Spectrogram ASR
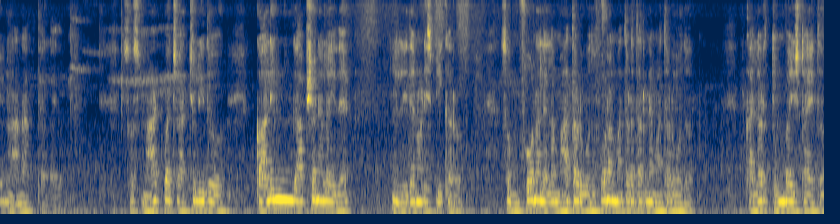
ಏನು ಆನ್ ಆಗ್ತಾ ಇಲ್ಲ ಇದು. ಸೊ ಸ್ಮಾರ್ಟ್ ವಾಚ್ ಆ್ಯಕ್ಚುಲಿ ಇದು ಕಾಲಿಂಗ್ ಆಪ್ಷನ್ ಎಲ್ಲ ಇದೆ. ಇಲ್ಲಿದೆ ನೋಡಿ ಸ್ಪೀಕರು ಸೊ ಫೋನಲ್ಲೆಲ್ಲ ಮಾತಾಡ್ಬೋದು. ಫೋನಲ್ಲಿ ಮಾತಾಡೋ ಥರನೇ ಮಾತಾಡ್ಬೋದು. ಕಲರ್ ತುಂಬ ಇಷ್ಟ ಆಯಿತು.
